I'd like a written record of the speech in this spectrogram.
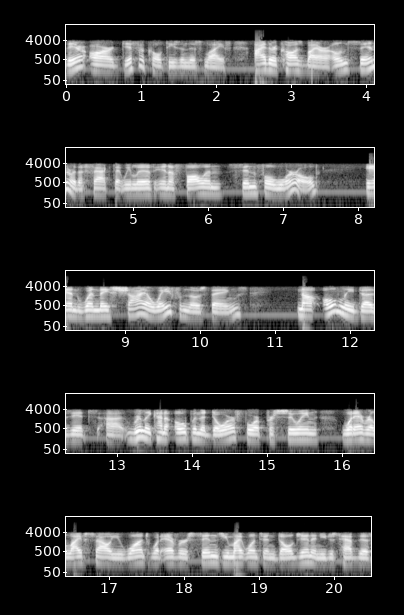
There are difficulties in this life, either caused by our own sin or the fact that we live in a fallen, sinful world. And when they shy away from those things, not only does it uh, really kind of open the door for pursuing whatever lifestyle you want, whatever sins you might want to indulge in, and you just have this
